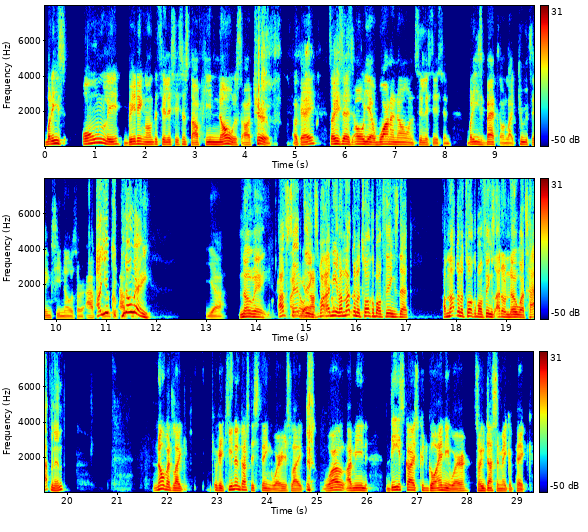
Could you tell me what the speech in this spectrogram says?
but he's only bidding on the silly season stuff he knows are true. okay, so he says, "Oh yeah, one and zero on silly season," but he's bet on like two things he knows are absolutely. Are you? c- No way. Yeah. No way. I've said things, that's but I mean, I'm not going to talk about things that I'm not going to talk about things I don't know what's happening. No, but like, okay, Keenan does this thing where he's like, well, I mean, these guys could go anywhere, so he doesn't make a pick.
